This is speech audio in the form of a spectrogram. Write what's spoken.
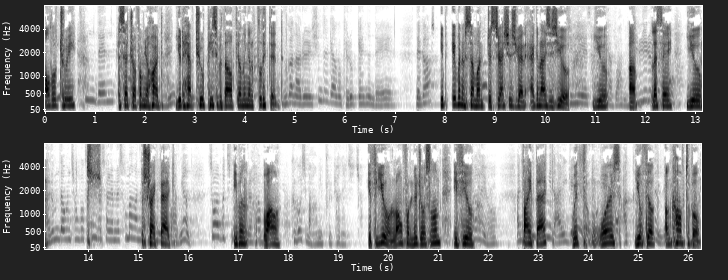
adultery, etc. from your heart, you'd have true peace without feeling afflicted. If, Even if someone distresses you and agonizes you, you, uh, let's say you sh- strike back, even while if you long for New Jerusalem, if you fight back with words, you feel uncomfortable.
